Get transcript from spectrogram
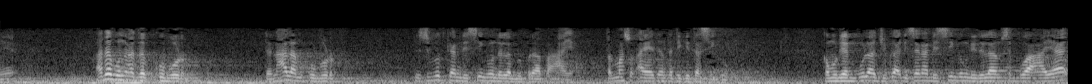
Ya. Adapun adab kubur dan alam kubur disebutkan disinggung dalam beberapa ayat. Termasuk ayat yang tadi kita singgung. Kemudian pula juga di sana disinggung di dalam sebuah ayat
